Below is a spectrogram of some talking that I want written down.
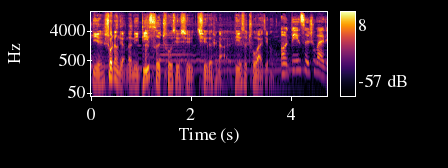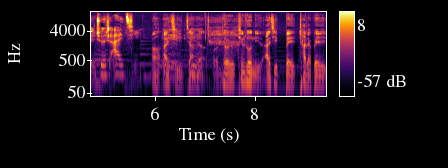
你说正经的，你第一次出去去去的是哪儿？第一次出外景哦，第一次出外景去的是埃及，嗯？埃及嗯讲讲，我就是听说你埃及被差点被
